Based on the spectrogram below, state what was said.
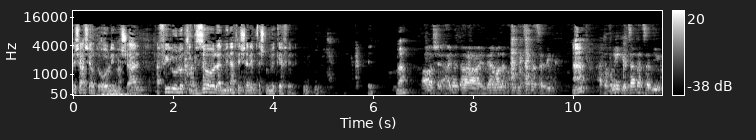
לשעשע אותו או למשל אפילו לא תגזול על מנת לשלם תשלומי כפל. מה? אה, האם אתה יודע מה זה התוכנית יצאת הצדיק? אה? התוכנית יצאת הצדיק,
